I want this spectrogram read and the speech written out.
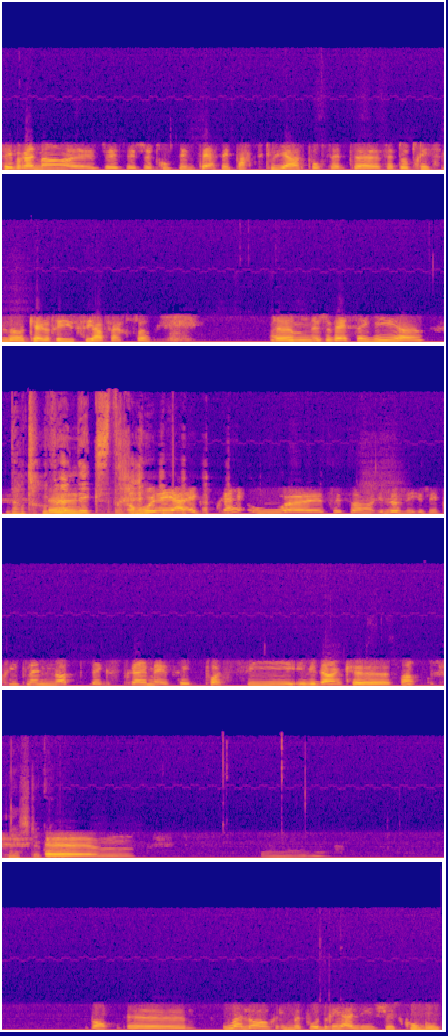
C'est vraiment, je, je, trouve que c'est assez particulière pour cette, cette autrice-là qu'elle réussit à faire ça. Je vais essayer D'en trouver un euh, extrait. Oui, un extrait où, euh, c'est ça. Là, j'ai pris plein de notes d'extraits, mais c'est pas si évident que ça. Euh, bon, euh, ou alors il me faudrait aller jusqu'au bout,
